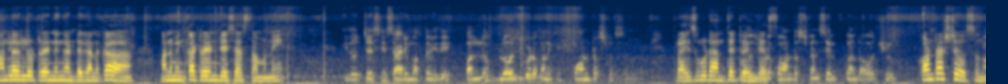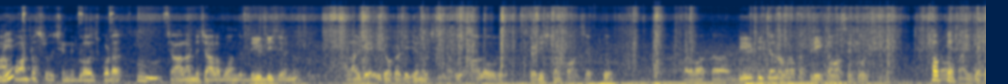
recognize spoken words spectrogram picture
ఆన్లైన్లో ట్రెండింగ్ అంటే కనుక మనం ఇంకా ట్రెండ్ చేసేస్తామని. ఇది వచ్చేసి సారీ మొత్తం ఇది. పళ్ళు బ్లౌజ్ కూడా మనకి కాంట్రాస్ట్ వస్తుంది. ప్రైస్ కూడా అంతే ట్రెండ్ కాంట్రాస్ట్ కానీ సెల్ఫ్ కానీ రావచ్చు. కాంట్రాస్టే వస్తుంది? కాంట్రాస్ట్ వచ్చింది బ్లౌజ్ కూడా. మ్మ్. చాలా అంటే చాలా బాగుంది. D design. అలాగే ఇది ఒక డిజైన్ వచ్చింది అది ఆల్ ఓవర్ ట్రెడిషనల్ కాన్సెప్ట్ తర్వాత డీ డిజైన్లో కూడా ఒక త్రీ కలర్స్ అయితే వచ్చింది. ఓకే ఇది ఒక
